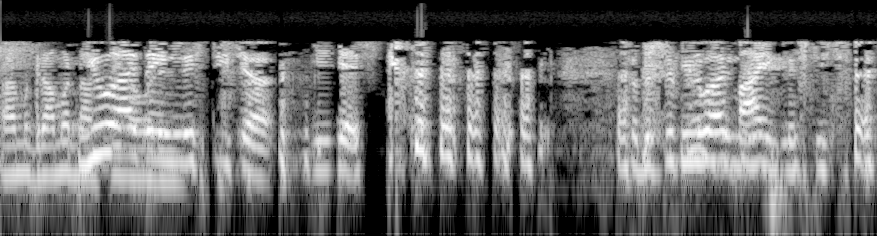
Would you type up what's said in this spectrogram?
I'm a grammar You are the. English teacher. yes. So the difference you are my English teacher.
